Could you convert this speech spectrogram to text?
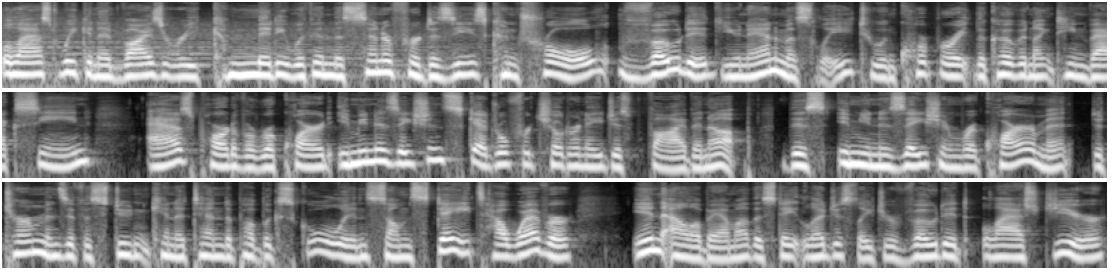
Well, last week, an advisory committee within the Center for Disease Control voted unanimously to incorporate the COVID 19 vaccine as part of a required immunization schedule for children ages 5 and up. This immunization requirement determines if a student can attend a public school in some states. However, in Alabama, the state legislature voted last year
